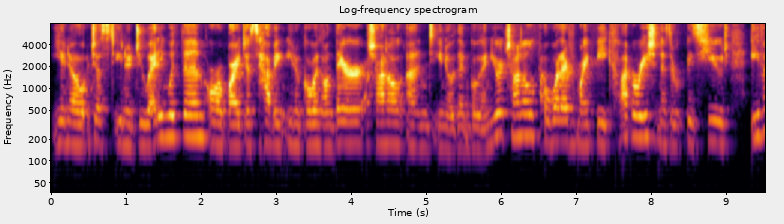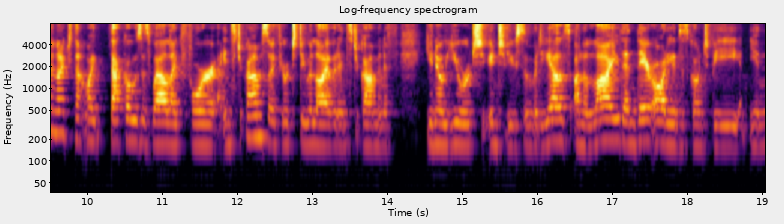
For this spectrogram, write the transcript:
you know just you know duetting with them or by just having you know going on their channel and you know them going on your channel or whatever might be. Collaboration is is huge. Even actually that might that goes as well like for instagram. So if you were to do a live at instagram and if you know you were to interview somebody else on a live then their audience is going to be you know,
